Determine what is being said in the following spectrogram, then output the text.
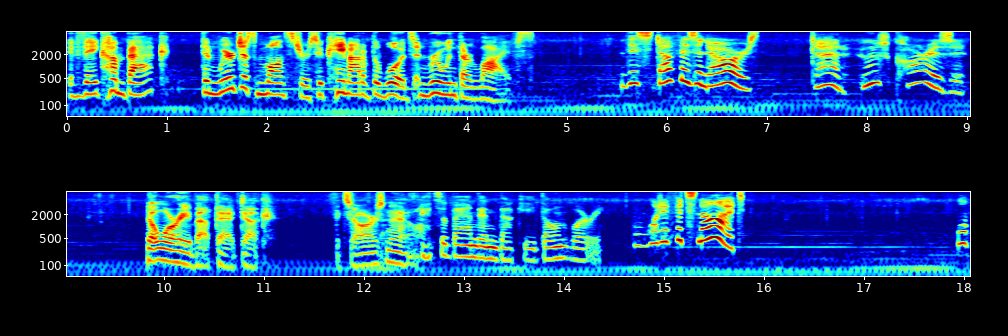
If they come back, then we're just monsters who came out of the woods and ruined their lives. This stuff isn't ours. Dad, whose car is it? Don't worry about that, Duck. It's ours now. It's abandoned, Ducky. Don't worry. What if it's not? Well,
